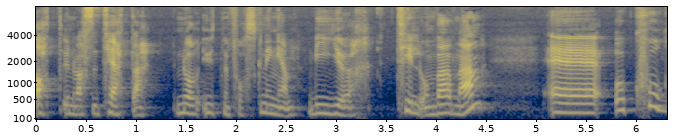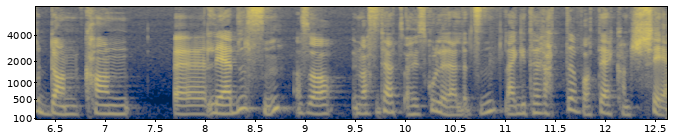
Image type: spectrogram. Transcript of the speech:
at universitetet når ut med forskningen vi gjør, til omverdenen? Eh, og hvordan kan eh, ledelsen, altså universitets- og høyskoleledelsen, legge til rette for at det kan skje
